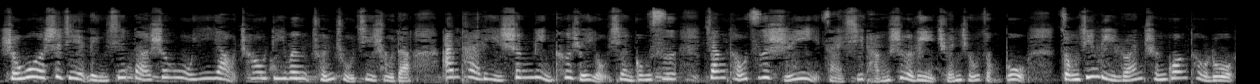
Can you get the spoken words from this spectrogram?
手握世界领先的生物医药超低温存储技术的安泰利生命科学有限公司。将投资十亿在西塘设立全球总部。总经理栾晨光透露，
